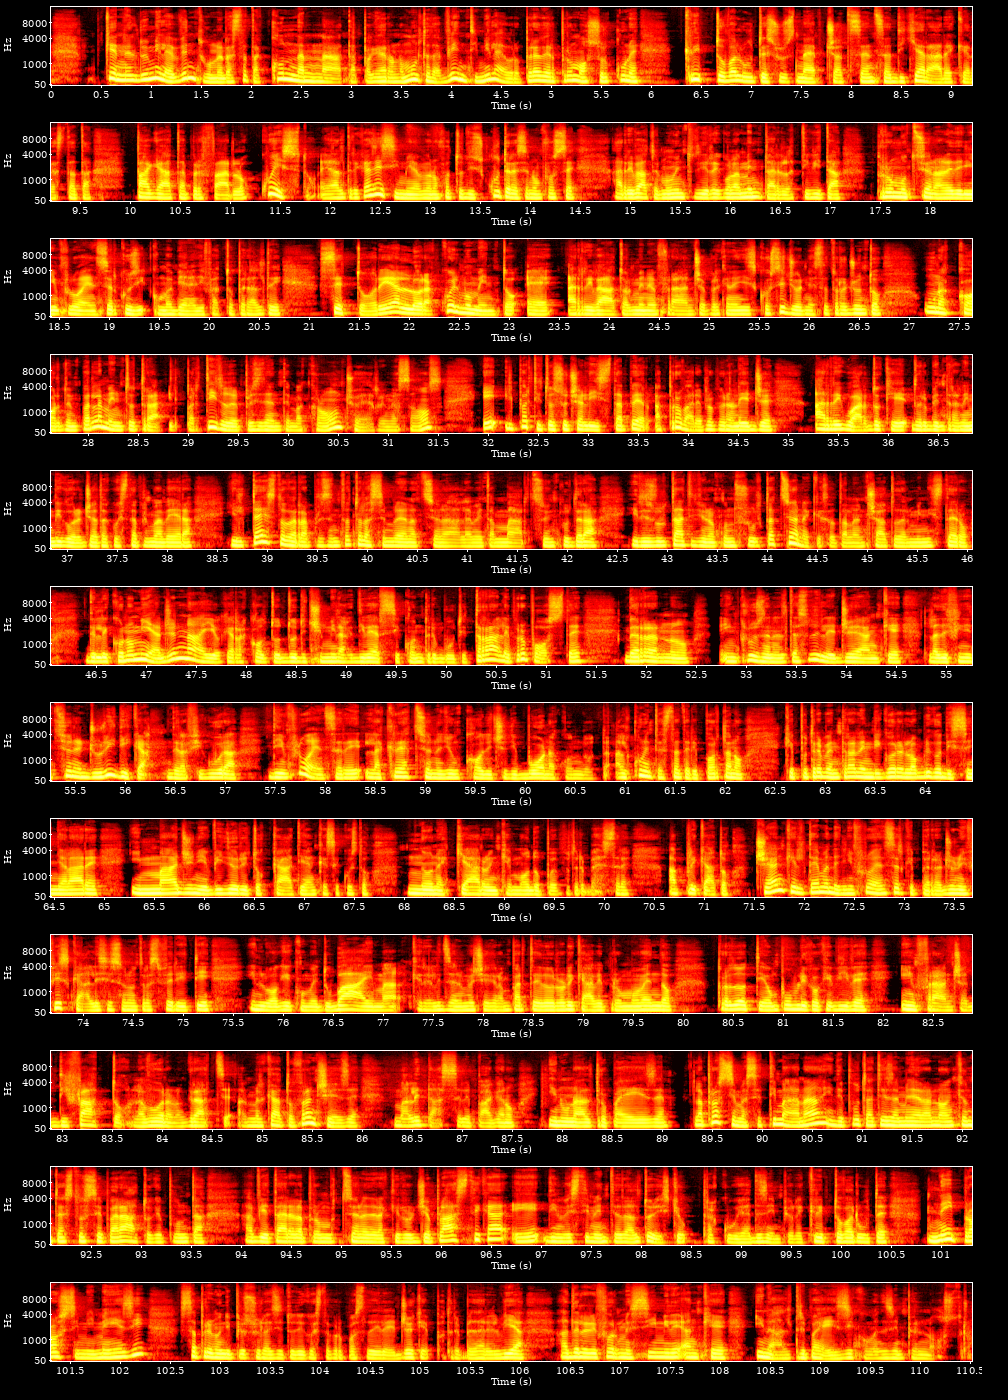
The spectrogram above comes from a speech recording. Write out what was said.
che nel 2021 era stata condannata a pagare una multa da 20.000 euro per aver promosso alcune criptovalute su Snapchat senza dichiarare che era stata pagata per farlo. Questo e altri casi simili avevano fatto discutere se non fosse arrivato il momento di regolamentare l'attività promozionale degli influencer, così come avviene di fatto per altri settori. E allora quel momento è arrivato, almeno in Francia, perché negli scorsi giorni è stato raggiunto un accordo in Parlamento tra il partito del presidente Macron, cioè Renaissance, e il partito socialista per approvare proprio una legge al riguardo che dovrebbe entrare in vigore già da questa primavera. Il testo verrà presentato all'Assemblea nazionale a metà marzo, includerà i risultati di una consultazione che è stata lanciata dal Ministero dell'Economia a gennaio che ha raccolto 12.000 diversi contributi. Tra le proposte verranno incluse nel testo di legge anche la definizione giuridica della figura di influencer e la creazione di un codice di buona condotta. Alcune testate riportano che potrebbe entrare in vigore l'obbligo di segnalare immagini e video ritoccati, anche se questo non è chiaro in che modo poi potrebbe essere applicato. C'è anche il tema degli influencer che per ragioni fiscali si sono trasferiti in luoghi come Dubai, ma che realizzano invece gran parte dei loro ricavi promuovendo prodotti a un pubblico che vive in Francia. Di fatto lavorano grazie al mercato francese, ma le tasse le pagano in un altro paese. La prossima settimana i deputati esamineranno anche un testo separato che punta a vietare la promozione della chirurgia plastica e di investimenti ad alto rischio, tra cui ad esempio le criptovalute. Nei prossimi mesi sapremo di più sull'esito di questa proposta di legge che potrebbe dare il via a delle riforme simili anche in altri paesi, come ad esempio il nostro.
